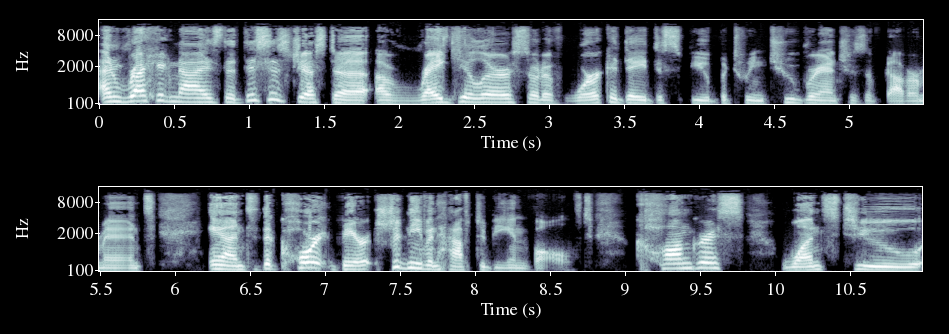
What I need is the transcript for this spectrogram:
and recognize that this is just a, a regular sort of workaday dispute between two branches of government and the court bear, shouldn't even have to be involved. Congress wants to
